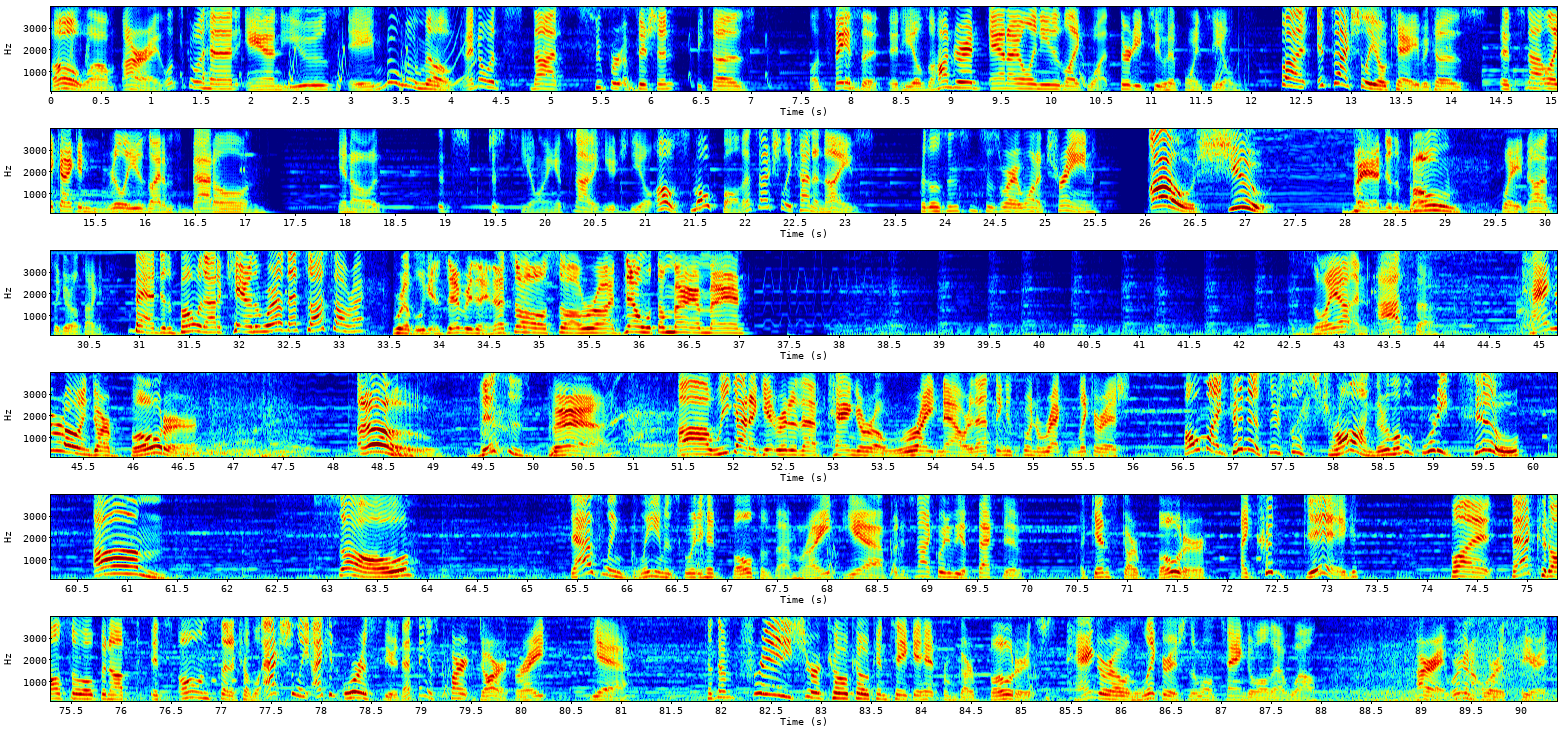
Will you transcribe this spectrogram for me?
Oh, well, alright, let's go ahead and use a Moo Moo Milk. I know it's not super efficient because Let's face it, it heals 100, and I only needed like, what, 32 hit points healed. But it's actually okay, because it's not like I can really use items in battle, and, you know, it, it's just healing. It's not a huge deal. Oh, Smoke Ball, that's actually kind of nice for those instances where I want to train. Oh, shoot! Bad to the bone! Wait, no, that's the girl talking. Bad to the bone without a care in the world, that's us, alright. Rebel against everything, that's us, alright. Down with the man, man! Zoya and Asa. Pangoro and Garbodor. Oh, this is bad. Uh, we gotta get rid of that Pangoro right now, or that thing is going to wreck Licorice. Oh my goodness, they're so strong. They're level 42. Um, so... Dazzling Gleam is going to hit both of them, right? Yeah, but it's not going to be effective against Garbodor. I could dig, but that could also open up its own set of trouble. Actually, I can Aura Sphere. That thing is part dark, right? Yeah. Because I'm pretty sure Coco can take a hit from Garbodor. It's just Pangoro and Licorice that won't tango all that well. Alright, we're gonna Aura Sphere it.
